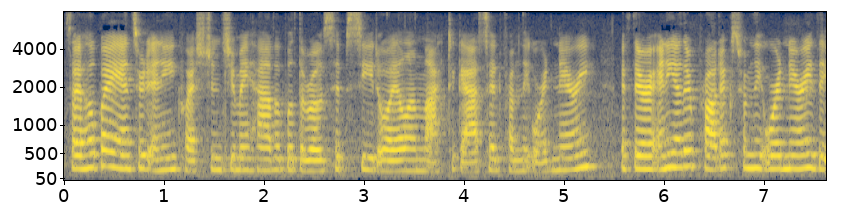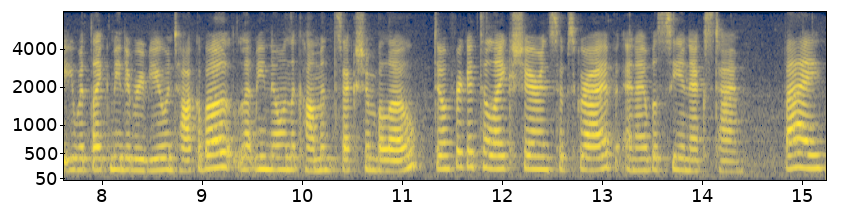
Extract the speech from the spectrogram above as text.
So I hope I answered any questions you may have about the rosehip seed oil and lactic acid from The Ordinary. If there are any other products from The Ordinary that you would like me to review and talk about, let me know in the comments section below. Don't forget to like, share, and subscribe, and I will see you next time. Bye!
